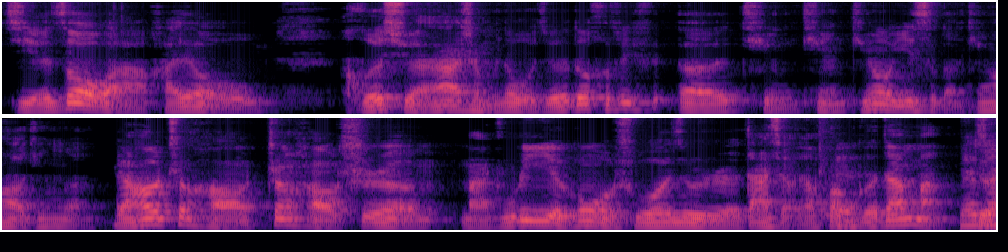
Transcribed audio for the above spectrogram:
节奏啊，还有和弦啊什么的，我觉得都非呃挺挺挺有意思的，挺好听的。然后正好正好是马助理也跟我说，就是大小要换歌单嘛，没错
